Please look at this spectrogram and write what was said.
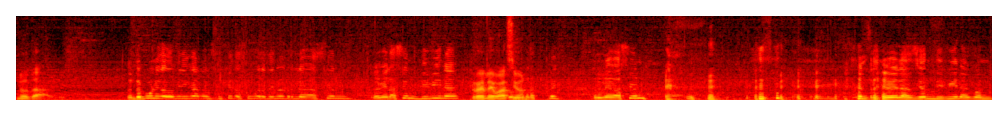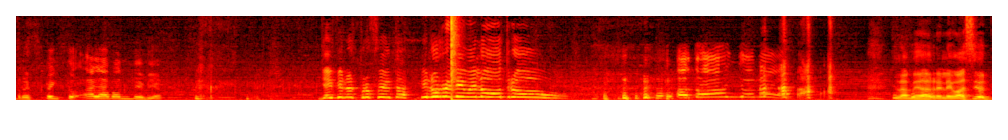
Notable. En República Dominicana, el sujeto asegura tener revelación, revelación divina Relevación. con respecto. Revelación. revelación divina con respecto a la pandemia. Y ahí viene el profeta y lo releva el otro. ¡Atángame! La media relevación.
